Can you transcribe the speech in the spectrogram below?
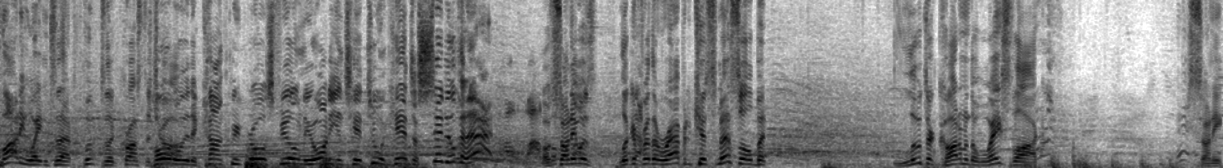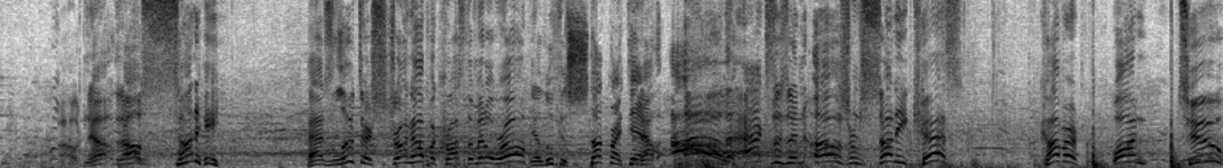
body weight into that boot to the, across the Totally jaw. the concrete rose feeling the audience here too in Kansas City. Look at that. Oh, wow. Oh, Sonny was looking for the rapid kiss missile, but Luther caught him in the waist lock. Sonny, oh no, no, Sonny has Luther strung up across the middle rope. Yeah, Luther's stuck right there. Now, oh, the X's and O's from Sonny Kiss. Cover, one, two,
